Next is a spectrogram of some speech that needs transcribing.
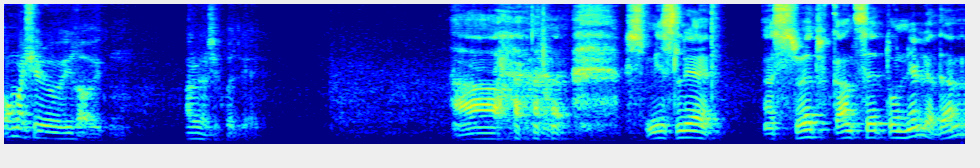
კომაში რო ვიყავი. არ ვარ შეხვედრი აი. А, в смысле, свет в конце туннеля, да?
